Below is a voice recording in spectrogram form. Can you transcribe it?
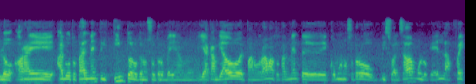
lo, ahora es algo totalmente distinto a lo que nosotros veíamos y ha cambiado el panorama totalmente de cómo nosotros visualizábamos lo que es la fe.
